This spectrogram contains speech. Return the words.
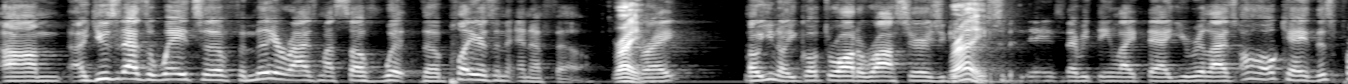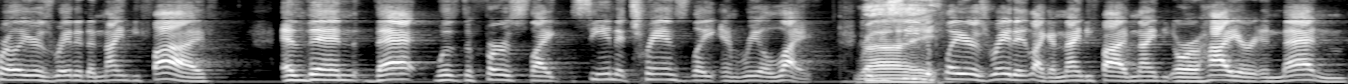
um, I use it as a way to familiarize myself with the players in the NFL. Right. Right. So you know, you go through all the rosters, you get Right. used to the names and everything like that. You realize, oh, okay, this player is rated a 95, and then that was the first like seeing it translate in real life. 'Cause You see the players rated like a 95, 90 or higher in Madden,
